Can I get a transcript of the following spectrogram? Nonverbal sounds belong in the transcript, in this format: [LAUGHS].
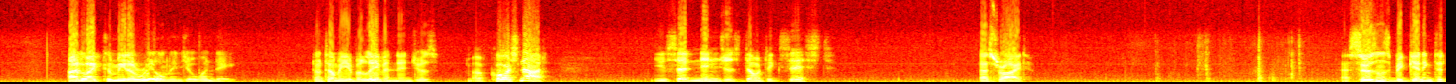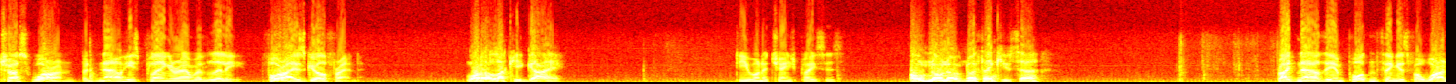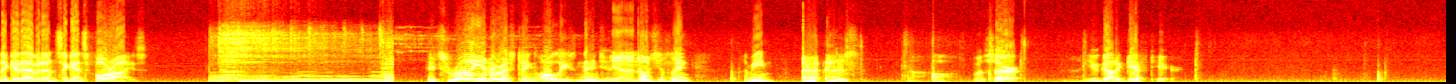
I'd like to meet a real ninja one day. Don't tell me you believe in ninjas. Of course not. You said ninjas don't exist. That's right. Now, Susan's beginning to trust Warren, but now he's playing around with Lily, Four Eyes' girlfriend. What a lucky guy. Do you want to change places? Oh, no, no, no, thank you, sir. Right now, the important thing is for Warren to get evidence against Four Eyes. It's really interesting, all these ninjas, Yeah, don't you think? I mean, [CLEARS THROAT] there's... Oh. Well, sir, you got a gift here.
